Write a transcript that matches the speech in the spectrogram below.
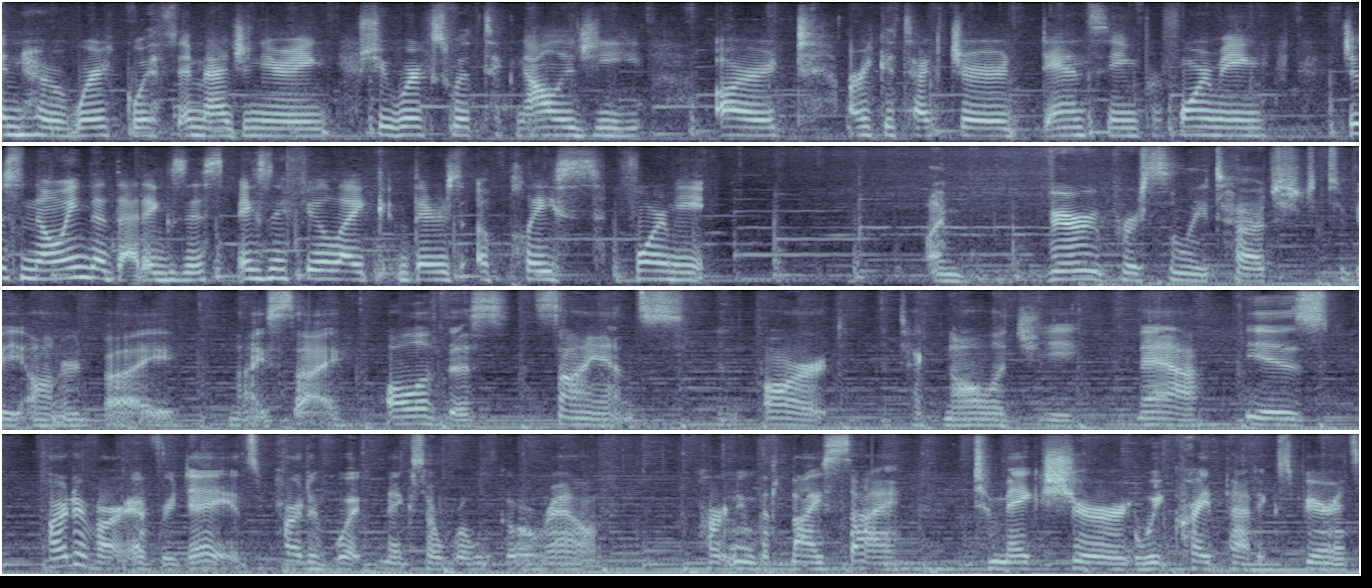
in her work with Imagineering. She works with technology, art, architecture, dancing, performing. Just knowing that that exists makes me feel like there's a place for me. I'm very personally touched to be honored by NYSCI. All of this science and art and technology, math is part of our everyday. It's part of what makes our world go around. Partnering with NYSCI to make sure we create that experience.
